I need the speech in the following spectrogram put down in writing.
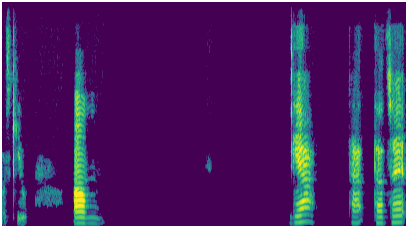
That was cute. Um yeah, that that's it.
